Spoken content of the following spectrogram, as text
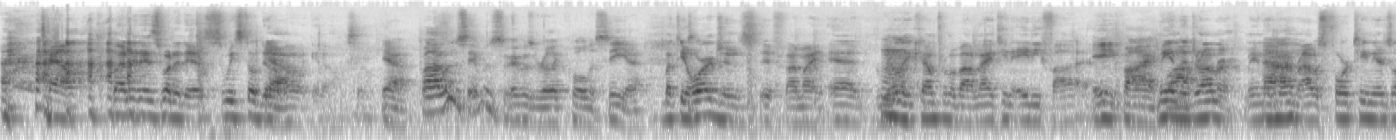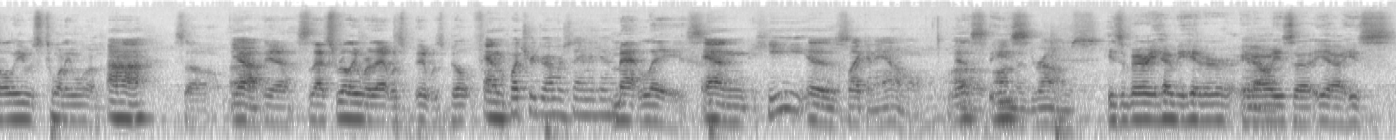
tell. but it is what it is. We still do Yeah. it, you know. So. Yeah. Well, it was it was it was really cool to see you. But the origins, if I might add, really come from about 1985. Eighty five. Me and the drummer. Me and the Uh-huh. drummer. I was 14 years old. He was 21. Uh huh. So uh, Yeah. yeah. So that's really where that was. It was built from. And what's your drummer's name again? Matt Lays. And he is like an animal. Yes, on, on he's- the drums. He's a very heavy hitter. You know, he's uh, yeah, he's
